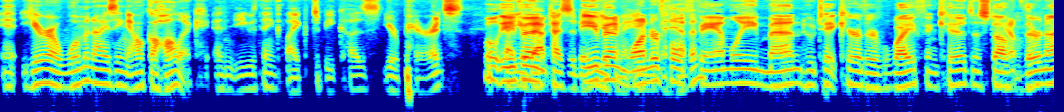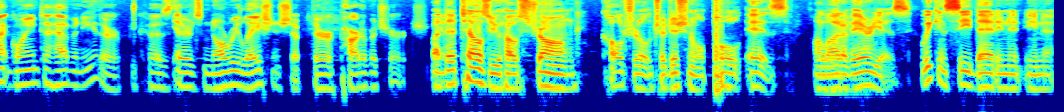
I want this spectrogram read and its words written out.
It- you're a womanizing alcoholic, and you think like to because your parents well got you even baptized as a baby, you're gonna even end wonderful family men who take care of their wife and kids and stuff Yep. they're not going to heaven either because Yep. there's no relationship they're part of a church But that tells you how strong cultural traditional pull is on a Oh, lot of areas. We can see that in a, in a,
